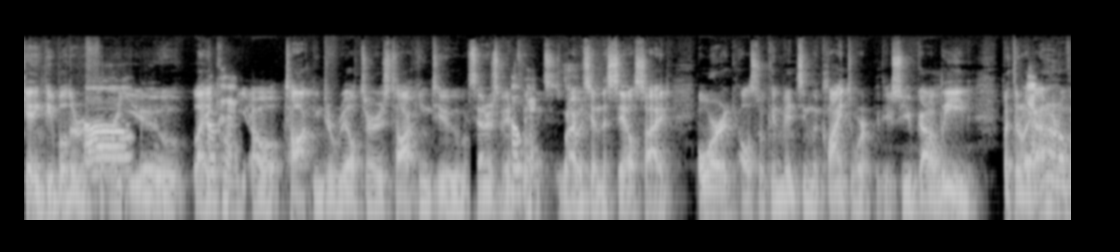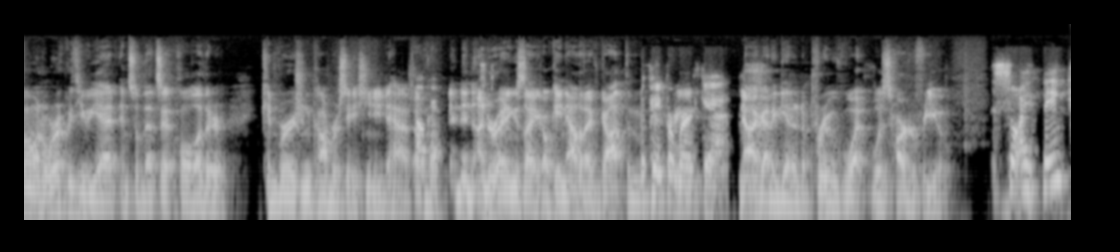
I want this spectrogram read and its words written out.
getting people to refer oh, you, like okay. you know, talking to realtors, talking to centers of influence okay. is what I would say on the sales side, or also convincing the client to work with you. So you've got a lead, but they're like, yeah. I don't know if I want to work with you yet, and so that's a whole other conversion conversation you need to have. Okay. And then underwriting is like, okay, now that I've got them, the paperwork, yeah. Now I got to get it approved. What was harder for you? So I think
